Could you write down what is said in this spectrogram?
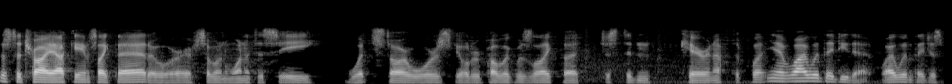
Just to try out games like that, or if someone wanted to see what Star Wars The Old Republic was like, but just didn't care enough to play. Yeah, why would they do that? Why wouldn't they just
